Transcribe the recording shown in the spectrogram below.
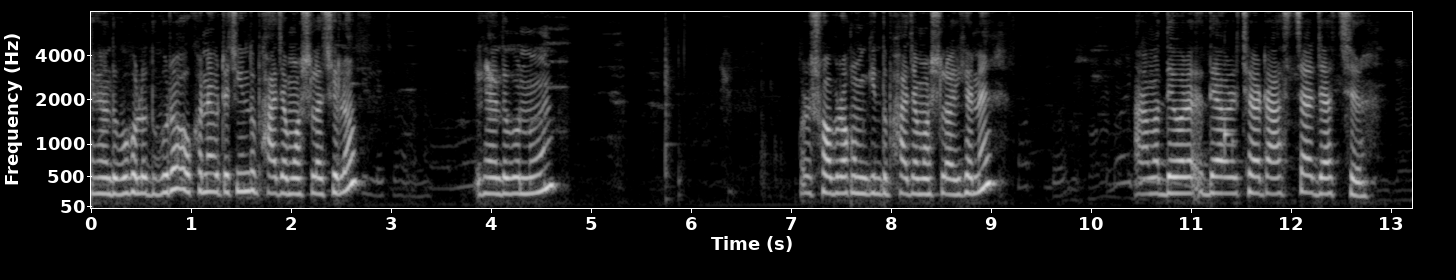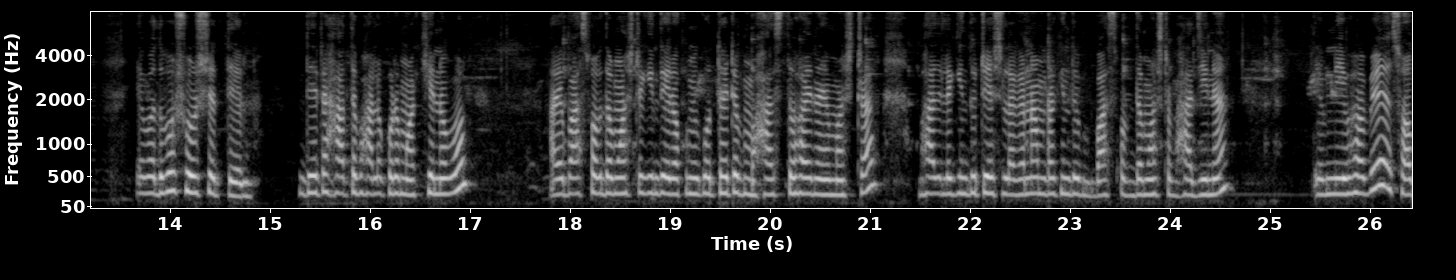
এখানে দেবো হলুদ গুঁড়ো। ওখানে ওটা কিন্তু ভাজা মশলা ছিল। এখানে দেবো নুন। ওটা সব রকম কিন্তু ভাজা মশলা এখানে। আর আমার দেওয়ার দেওয়ারের ছেলেটা আসছে আর যাচ্ছে। এবার দেবো সর্ষের তেল। দিয়ে এটা হাতে ভালো করে মাখিয়ে নেব। আর এই বাঁশপাবদা মাছটা কিন্তু এরকমই করতে হয়। এটা ভাজতে হয় না এই মাছটা। ভাজলে কিন্তু টেস্ট লাগে না, আমরা কিন্তু বাঁশপাবদা মাছটা ভাজি না। এমনি এভাবে সব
